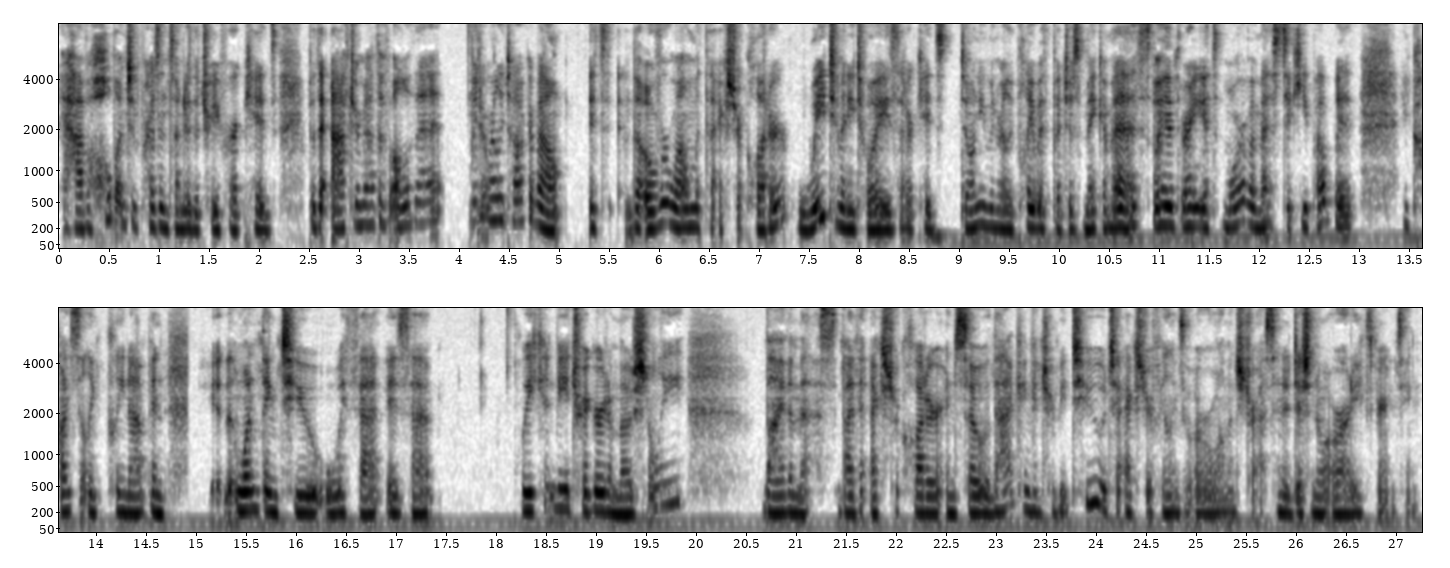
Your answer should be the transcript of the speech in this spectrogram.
have a whole bunch of presents under the tree for our kids. But the aftermath of all of that we don't really talk about. It's the overwhelm with the extra clutter way too many toys that our kids don't even really play with but just make a mess with right? It's more of a mess to keep up with and constantly clean up. And one thing too with that is that we can be triggered emotionally by the mess, by the extra clutter. And so that can contribute too to extra feelings of overwhelm and stress in addition to what we're already experiencing.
